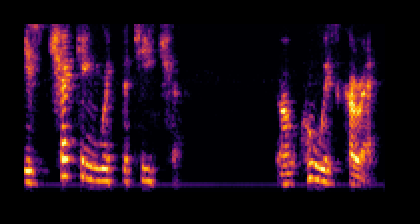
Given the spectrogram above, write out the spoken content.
is checking with the teacher uh, who is correct.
